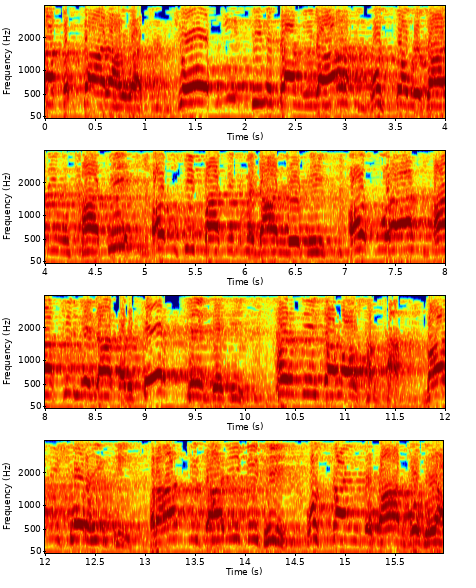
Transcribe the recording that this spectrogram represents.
کا پتا آیا ہوا جو بھی تن کا ملا، اس کو بیچاری اٹھاتی اور اسی پاکٹ میں ڈال لیتی اور پورا آخر میں جا کر کے پھینک دیتی۔ سردی کا موسم تھا، بارش ہو رہی تھی، رات کی تاریخی تھی، اس کا انتقال ہو گیا۔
